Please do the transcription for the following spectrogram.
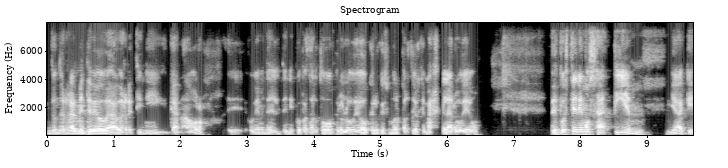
donde realmente veo a Berretini ganador. Eh, obviamente en el tenis puede pasar todo, pero lo veo, creo que es uno de los partidos que más claro veo. Después tenemos a Tiem, ya que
